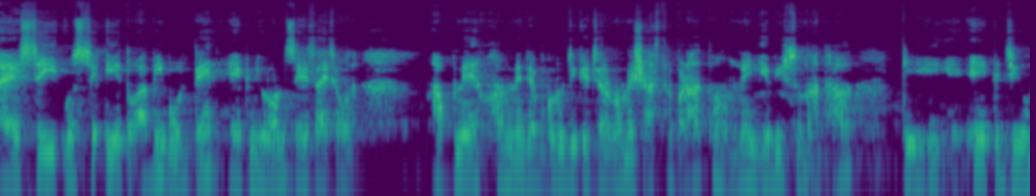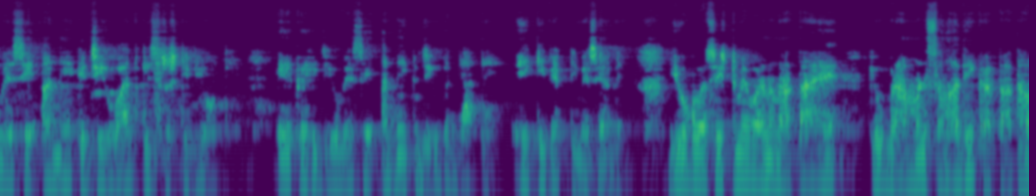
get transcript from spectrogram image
ऐसे ही उससे ये तो अभी बोलते हैं एक न्यूरॉन से ऐसा ऐसा होता अपने हमने जब गुरु जी के चरणों में शास्त्र पढ़ा तो हमने ये भी सुना था कि एक जीव में से अनेक जीववाद की सृष्टि भी होती है। एक ही जीव में से अनेक जीव बन जाते हैं, एक ही व्यक्ति में से अनेक। योग वशिष्ठ में वर्णन आता है कि वो ब्राह्मण समाधि करता था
